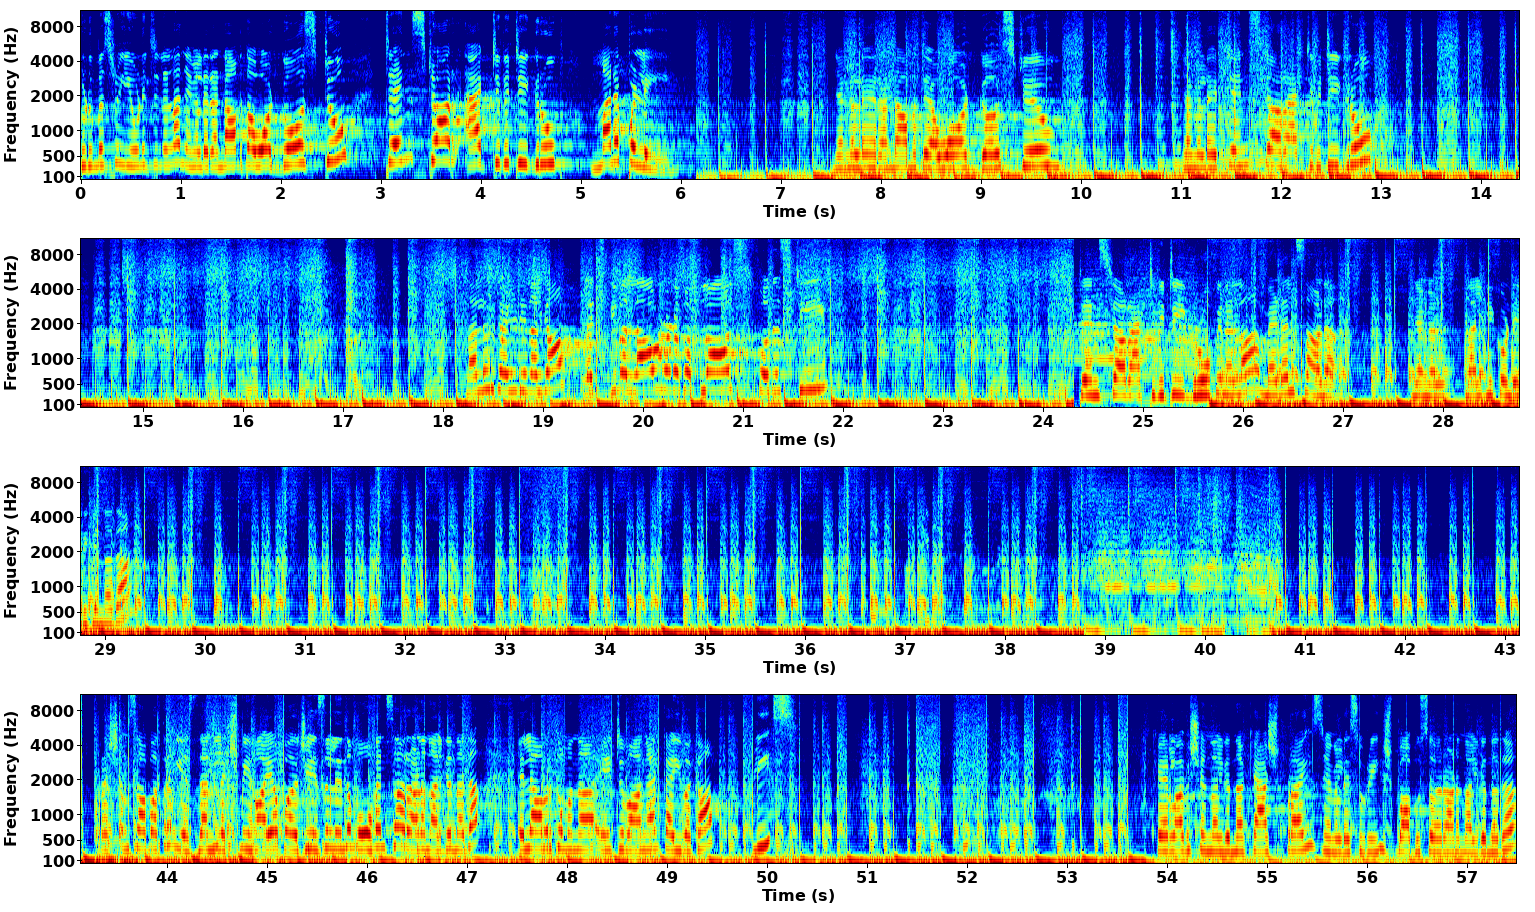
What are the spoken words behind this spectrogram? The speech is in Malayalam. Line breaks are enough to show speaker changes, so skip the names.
കുടുംബശ്രീ യൂണിറ്റിനുള്ള ഞങ്ങളുടെ രണ്ടാമത്തെ award goes to ten star activity group Manappally ഞങ്ങളുടെ രണ്ടാമത്തെ അവാർഡ് ഗോസ് ടു ഞങ്ങളുടെ ടെൻ സ്റ്റാർ ആക്ടിവിറ്റി ഗ്രൂപ്പ് നല്ലൊരു കൈയുടെ നൽകാം. Let's give a loud of applause for this team ten star activity ഗ്രൂപ്പിനുള്ള medals ആണ് ഞങ്ങൾ നൽകിക്കൊണ്ടിരിക്കുന്നത്. പ്രശംസാപത്രം എസ് ധനലക്ഷ്മി ഹയർ പർച്ചേസിൽ നിന്ന് മോഹൻ സാർ ആണ് നൽകുന്നത്. എല്ലാവർക്കും ഒന്ന് ഏറ്റുവാങ്ങാൻ കൈവക്കാം. പ്ലീസ് കേരള വിഷൻ നൽകുന്ന ക്യാഷ് പ്രൈസ് ഞങ്ങളുടെ സുരേഷ് ബാബു സാറാണ് നൽകുന്നത്.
